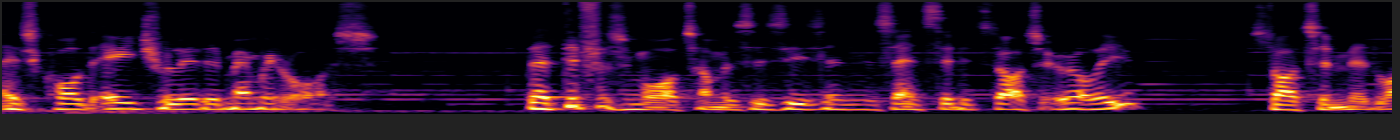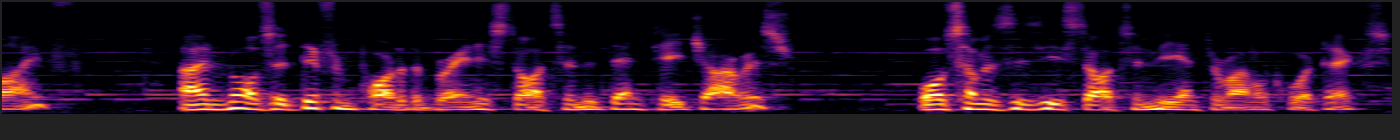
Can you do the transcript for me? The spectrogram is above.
is called age related memory loss. That differs from Alzheimer's disease in the sense that it starts early, starts in midlife, uh, involves a different part of the brain. It starts in the dentate gyrus. Alzheimer's disease starts in the entorhinal cortex.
